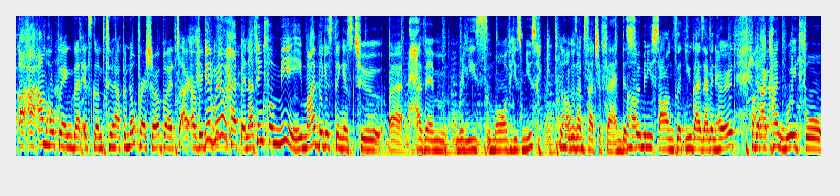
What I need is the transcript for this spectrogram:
I, I'm hoping that it's going to happen. No pressure, but I, I really. It will happen. I think for me, my biggest thing is to uh, have him release more of his music uh-huh. because I'm such a fan. There's so uh-huh. many songs that you guys haven't heard that I can't wait for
